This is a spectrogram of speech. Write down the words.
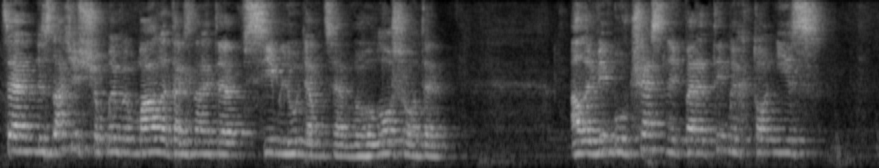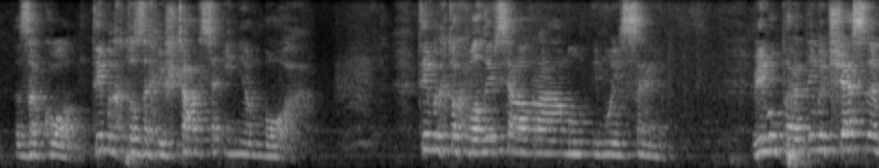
Це не значить, щоб ми би мали, так знаєте, всім людям це виголошувати. Але він був чесний перед тими, хто ніс закон, тими, хто захищався ім'ям Бога, тими, хто хвалився Аврааму і Моїсеєм. Він був перед ними чесним,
